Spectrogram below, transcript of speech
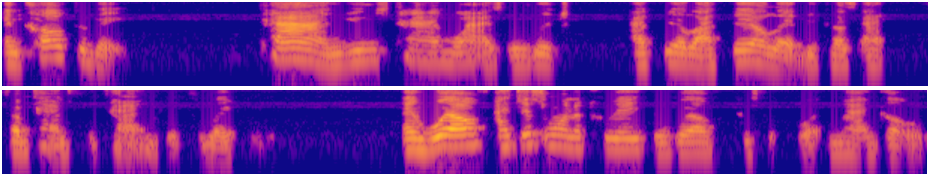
and cultivate time. Use time wisely, which I feel I fail at because I sometimes the time gets away from me. And wealth, I just want to create the wealth to support my goals.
